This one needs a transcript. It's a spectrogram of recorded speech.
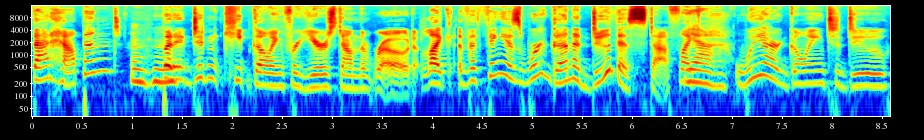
That happened, Mm-hmm. but it didn't keep going for years down the road. Like the thing is, we're gonna do this stuff. Like Yeah. we are going to do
